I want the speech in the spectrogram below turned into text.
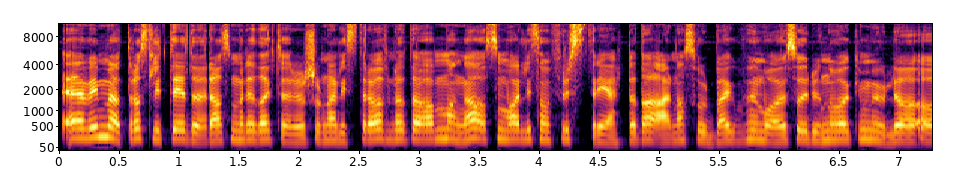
Eh, vi møter oss litt i døra som redaktører og journalister òg. Det var mange av oss som var litt sånn frustrerte da Erna Solberg Hun var jo så rund og var ikke mulig å, å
